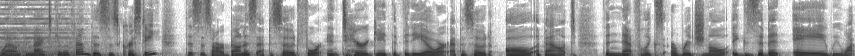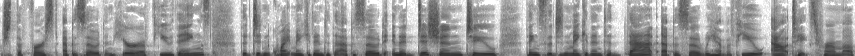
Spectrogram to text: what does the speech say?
Welcome back to Killer Fun. This is Christy. This is our bonus episode for Interrogate the Video, our episode all about the Netflix original Exhibit A. We watched the first episode, and here are a few things that didn't quite make it into the episode. In addition to things that didn't make it into that episode, we have a few outtakes from a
